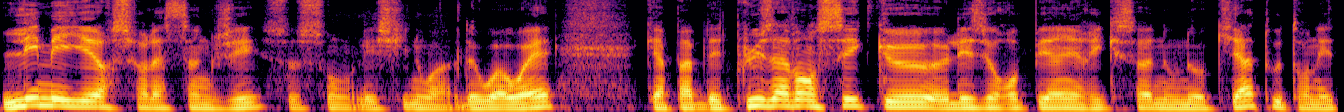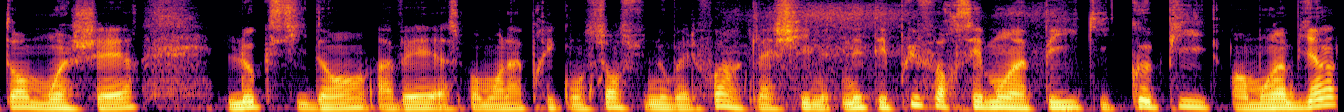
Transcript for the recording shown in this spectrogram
Les meilleurs sur la 5G, ce sont les Chinois de Huawei, capables d'être plus avancés que les Européens Ericsson ou Nokia, tout en étant moins chers. L'Occident avait à ce moment-là pris conscience une nouvelle fois que la Chine n'était plus forcément un pays qui copie en moins bien,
